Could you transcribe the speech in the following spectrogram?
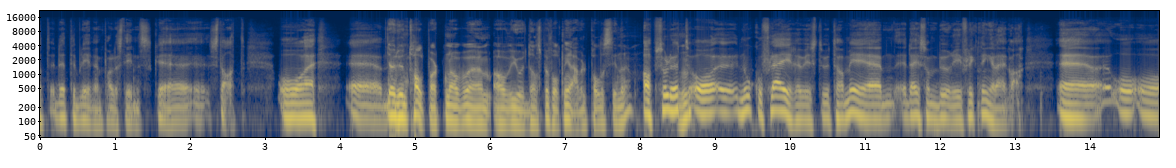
at dette blir en palestinsk eh, stat. Og Ja, rundt halvparten av, um, av Jordans befolkning er vel palestinere? Absolutt, og eh, noe flere hvis du tar med eh, de som bor i flyktningleirer. Eh, og, og,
